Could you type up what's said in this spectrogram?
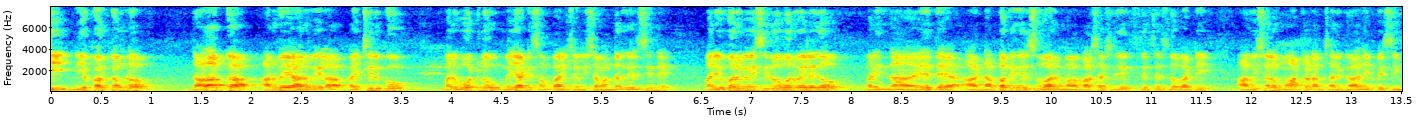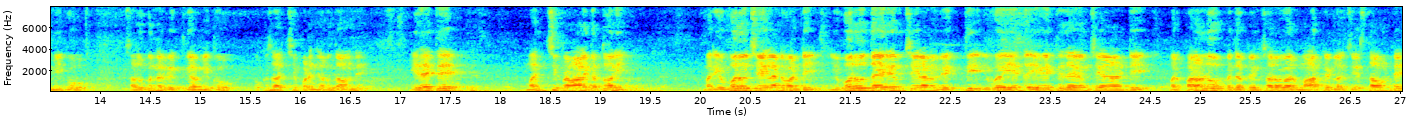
ఈ నియోజకవర్గంలో దాదాపుగా అరవై ఆరు వేల పైచిలకు మరి ఓట్లు మెజార్టీ సంపాదించిన విషయం అందరూ తెలిసిందే. మరి ఎవరు వేసిరో ఎవరు వేయలేదో మరి ఇంత ఏదైతే ఆ డబ్బాకి తెలుసు వారి మా భాష తెలుసు కాబట్టి ఆ విషయంలో మాట్లాడడం సరిగ్గా అని చెప్పేసి మీకు చదువుకున్న వ్యక్తిగా మీకు ఒకసారి చెప్పడం జరుగుతూ ఉంది. ఏదైతే మంచి ప్రణాళికతోని మరి ఎవరు చేయనటువంటి ఎవరు ధైర్యం చేయాలని వ్యక్తి ఏ ఏ వ్యక్తి ధైర్యం చేయాలంటే మరి పనులు పెద్ద ప్రేమసారావు గారు మార్కెట్లో చేస్తూ ఉంటే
